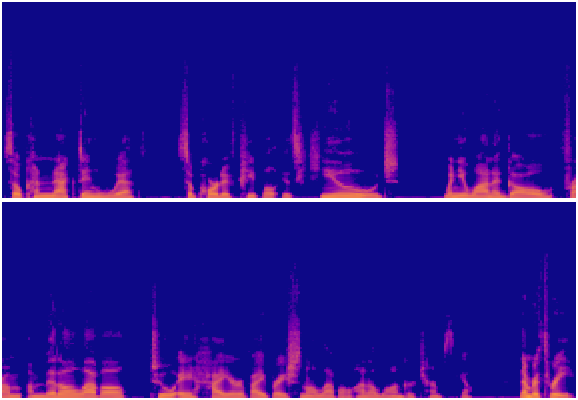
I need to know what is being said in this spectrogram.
So, connecting with supportive people is huge when you want to go from a middle level to a higher vibrational level on a longer term scale. Number three,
